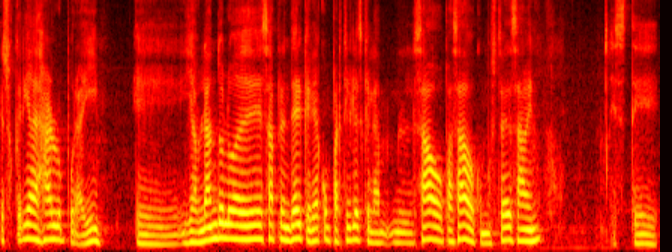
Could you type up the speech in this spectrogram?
Eso quería dejarlo por ahí. Eh, y hablándolo de desaprender, quería compartirles que el sábado pasado, como ustedes saben, este,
